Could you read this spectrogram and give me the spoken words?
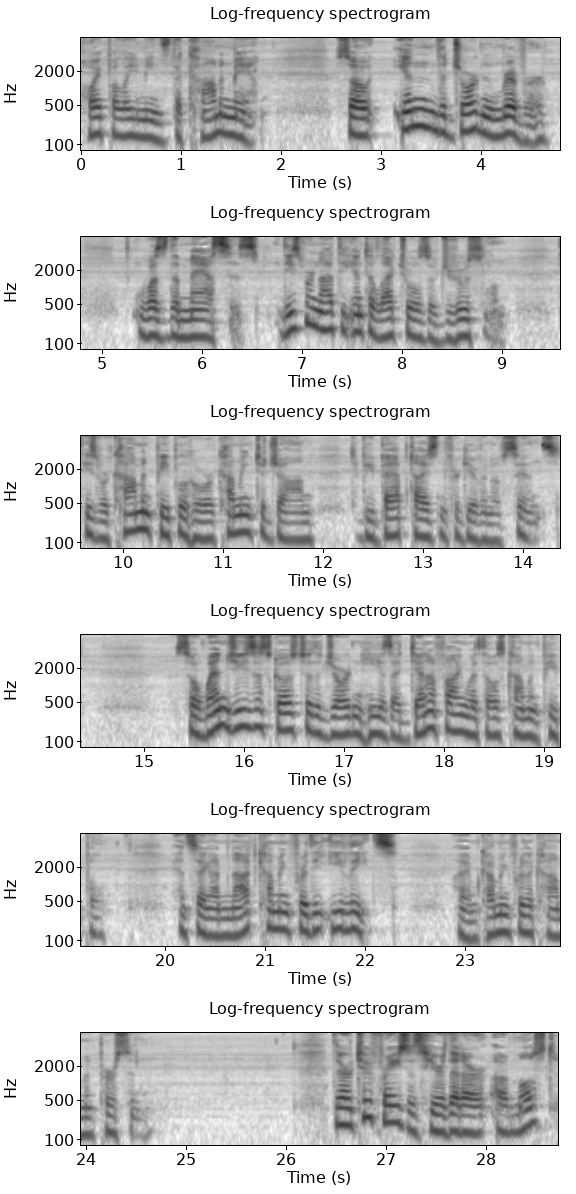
Hoi polloi means the common man. So in the Jordan River was the masses. These were not the intellectuals of Jerusalem. These were common people who were coming to John to be baptized and forgiven of sins. So when Jesus goes to the Jordan, he is identifying with those common people and saying, I'm not coming for the elites, I am coming for the common person. There are two phrases here that are, most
